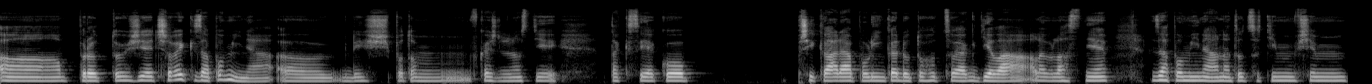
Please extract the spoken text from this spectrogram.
Uh, protože člověk zapomíná, když potom v každodennosti tak si jako přikládá polínka do toho, co jak dělá, ale vlastně zapomíná na to, co tím všem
